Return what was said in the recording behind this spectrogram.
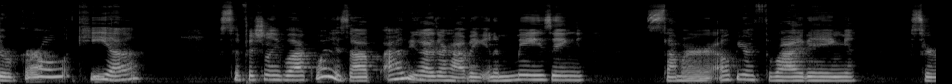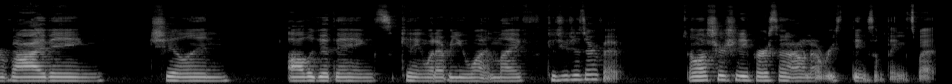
Your girl, Kia, sufficiently black. What is up? I hope you guys are having an amazing summer. I hope you're thriving, surviving, chilling, all the good things, getting whatever you want in life because you deserve it. Unless you're a shitty person, I don't know, rethink some things. But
